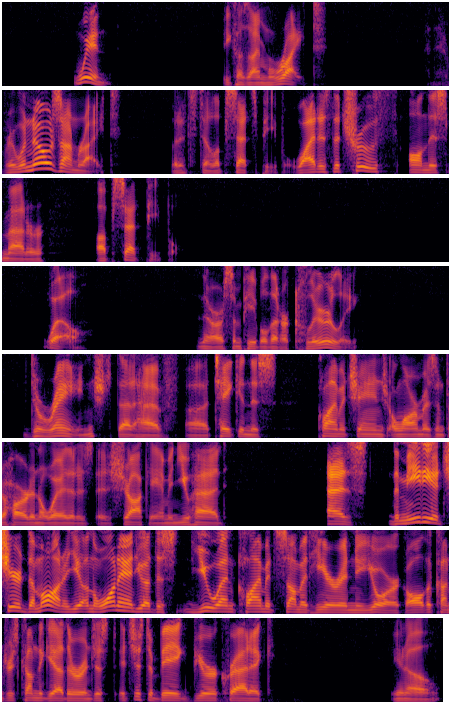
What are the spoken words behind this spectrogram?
win. Because I'm right. And everyone knows I'm right, but it still upsets people. Why does the truth on this matter upset people? Well, there are some people that are clearly deranged that have uh, taken this climate change alarmism to heart in a way that is, is shocking. I mean, you had, as the media cheered them on, on the one hand, you had this UN climate summit here in New York. All the countries come together, and just it's just a big bureaucratic, you know,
